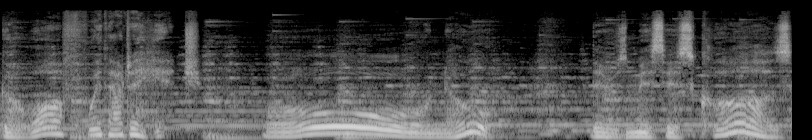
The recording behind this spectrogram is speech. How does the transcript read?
go off without a hitch. Oh, no. There's Mrs. Claus,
